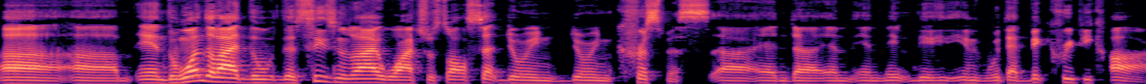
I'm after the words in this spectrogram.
Uh, um, and the one that I the, the, season that I watched was all set during during Christmas, uh, and uh, and and they, they, with that big creepy car.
